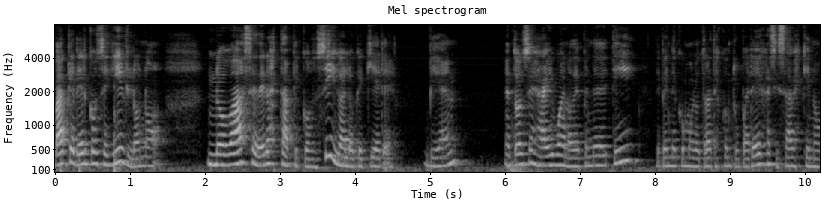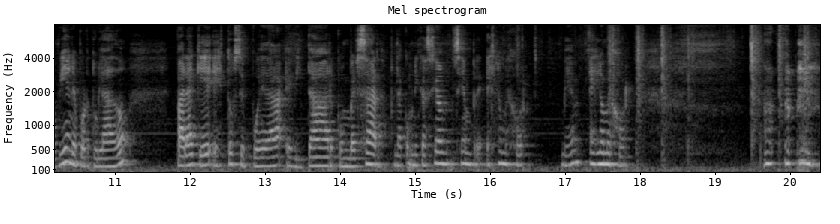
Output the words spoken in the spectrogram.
Va a querer conseguirlo, no, no va a ceder hasta que consiga lo que quiere. Bien. Entonces ahí, bueno, depende de ti, depende cómo lo trates con tu pareja, si sabes que no viene por tu lado, para que esto se pueda evitar, conversar. La comunicación siempre es lo mejor. Bien, es lo mejor.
